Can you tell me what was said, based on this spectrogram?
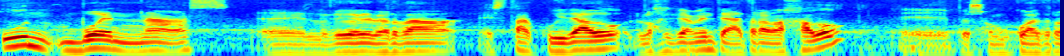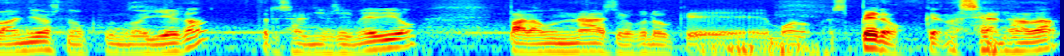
Un buen NAS, eh, lo digo de verdad, está cuidado. Lógicamente ha trabajado, eh, son 4 años, no, no llega, 3 años y medio. Para un NAS yo creo que, bueno, espero que no sea nada.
